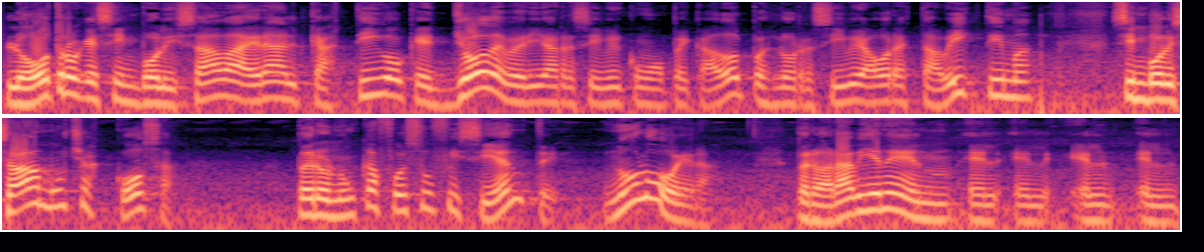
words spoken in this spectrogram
Lo otro que simbolizaba era el castigo que yo debería recibir como pecador, pues lo recibe ahora esta víctima. Simbolizaba muchas cosas, pero nunca fue suficiente, no lo era. Pero ahora viene el,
